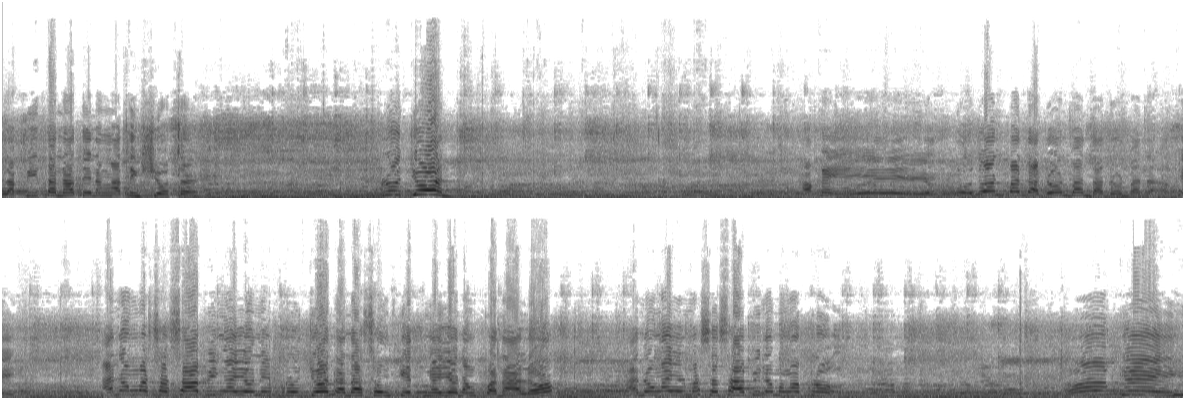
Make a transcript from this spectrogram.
Lapitan natin ang ating shooter. Bro John! Okay, eh, do- doon banda, doon banda, doon banda. Okay. Masasabi ngayon ni Bro John na nasungkit ngayon ang panalo? Ano ngayon masasabi ng mga pro? Okay.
